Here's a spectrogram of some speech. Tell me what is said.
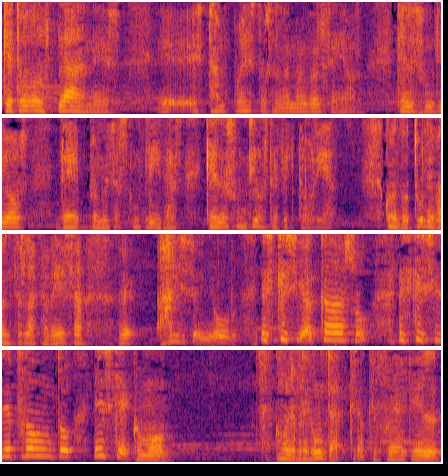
que todos los planes eh, están puestos en la mano del Señor, que Él es un Dios de promesas cumplidas, que Él es un Dios de victoria. Cuando tú levantes la cabeza, eh, ay Señor, es que si acaso, es que si de pronto, es que como, como le pregunta, creo que fue aquel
